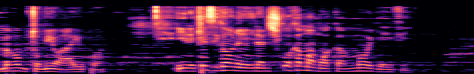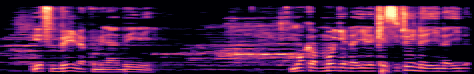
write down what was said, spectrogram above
ambapo mtumiwa hayupo. Ile kesi ikawa ina- inanichukua kama mwaka mmoja hivi elfu mbili na kumi na mbili. Mwaka mmoja na ile kesi tu inatafutwa ina- ina-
